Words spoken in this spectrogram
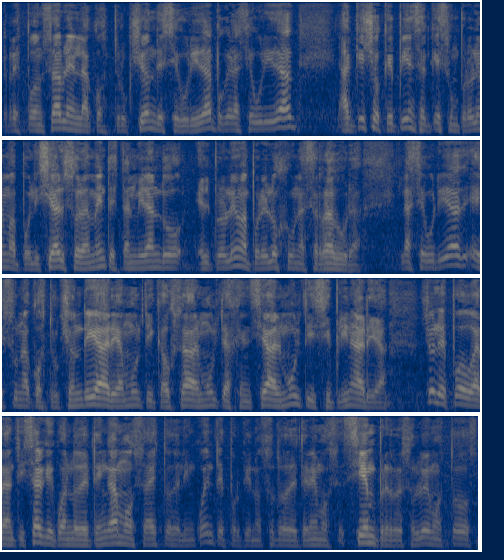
responsables en la construcción de seguridad, porque la seguridad, aquellos que piensan que es un problema policial solamente están mirando el problema por el ojo de una cerradura. La seguridad es una construcción diaria, multicausal, multiagencial, multidisciplinaria. Yo les puedo garantizar que cuando detengamos a estos delincuentes, porque nosotros detenemos, siempre resolvemos todos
